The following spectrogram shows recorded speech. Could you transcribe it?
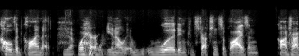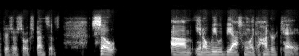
covid climate yeah. where you know wood and construction supplies and contractors are so expensive so um, you know, we would be asking like 100k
